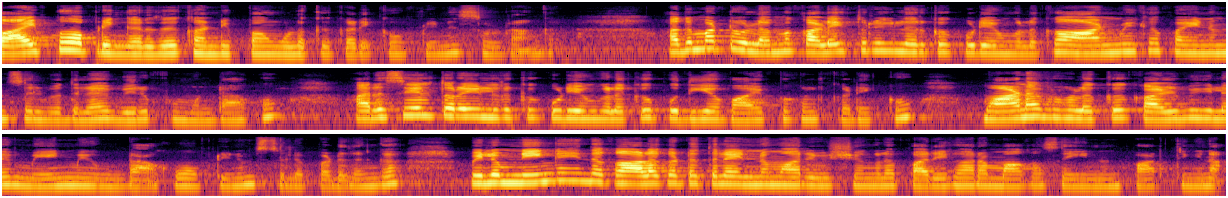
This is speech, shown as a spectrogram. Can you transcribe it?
வாய்ப்பு அப்படிங்கிறது கண்டிப்பாக உங்களுக்கு கிடைக்கும் அப்படின்னு சொல்கிறாங்க அது மட்டும் இல்லாமல் கலைத்துறையில் இருக்கக்கூடியவங்களுக்கு ஆன்மீக பயணம் செல்வதில் விருப்பம் உண்டாகும். அரசியல் துறையில் இருக்கக்கூடியவங்களுக்கு புதிய வாய்ப்புகள் கிடைக்கும். மாணவர்களுக்கு கல்வியில் மேன்மை உண்டாகும் அப்படின்னு சொல்லப்படுதுங்க. மேலும் நீங்கள் இந்த காலகட்டத்தில் என்ன மாதிரி விஷயங்களை பரிகாரமாக செய்யணும்னு பார்த்தீங்கன்னா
